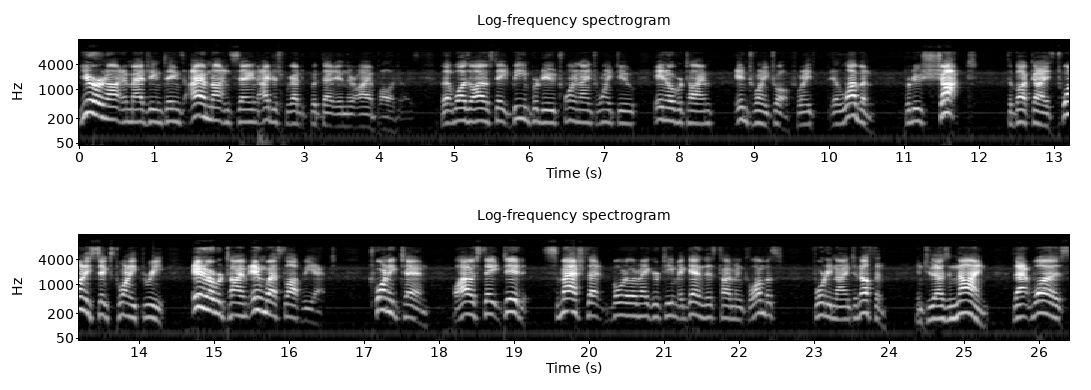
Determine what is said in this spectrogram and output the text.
You're not imagining things. I am not insane. I just forgot to put that in there. I apologize. But that was Ohio State beating Purdue 29-22 in overtime in 2012. 2011, Purdue shocked the Buckeyes 26-23 in overtime in West Lafayette. 2010, Ohio State did smash that Boilermaker team again, this time in Columbus, 49 to nothing. In 2009, that was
